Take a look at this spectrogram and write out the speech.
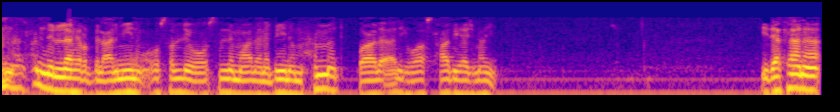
الحمد لله رب العالمين وأصلي وأسلم على نبينا محمد وعلى آله وأصحابه أجمعين. إذا كان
